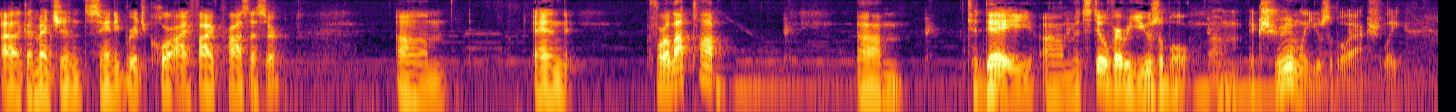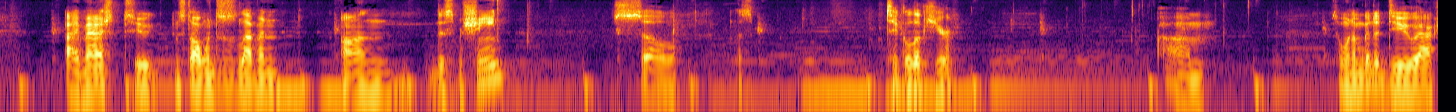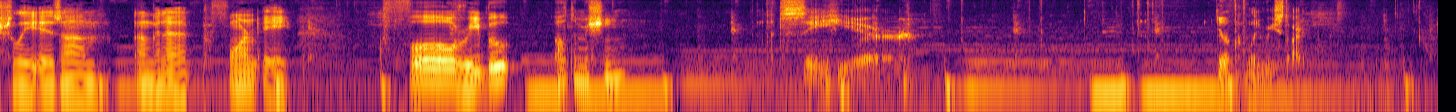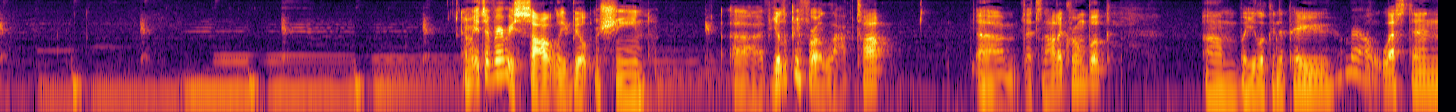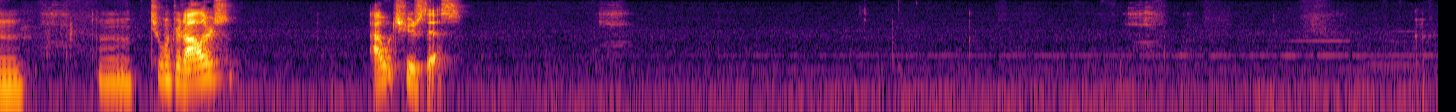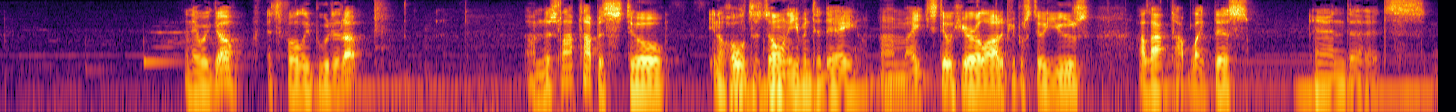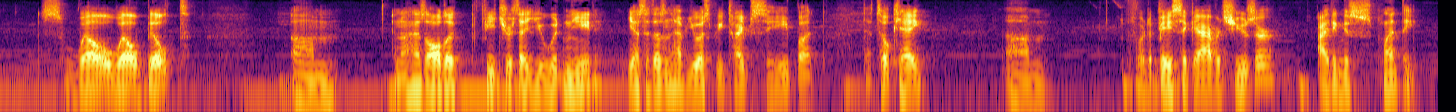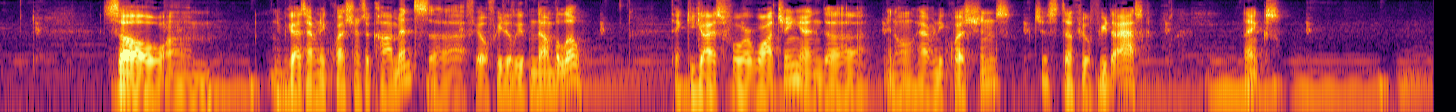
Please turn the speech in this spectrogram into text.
Uh, like I mentioned, Sandy Bridge Core i5 processor. Um, and for a laptop um, today, um, it's still very usable, um, extremely usable actually. I managed to install Windows 11 on this machine. So let's take a look here. Um, so what I'm gonna do actually is um, I'm gonna perform a, a full reboot of the machine. Let's see here. Do a complete restart. I mean, it's a very solidly built machine. Uh, if you're looking for a laptop um, that's not a Chromebook, um, but you're looking to pay about less than mm, $200, I would choose this. And there we go. It's fully booted up. Um, this laptop is still, you know, holds its own even today. Um, I still hear a lot of people still use a laptop like this and uh, it's, it's well well built um, and it has all the features that you would need. Yes it doesn't have USB type C but that's okay. Um, for the basic average user I think this is plenty. So um, if you guys have any questions or comments uh, feel free to leave them down below. Thank you guys for watching and uh, you know have any questions just uh, feel free to ask. Thanks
